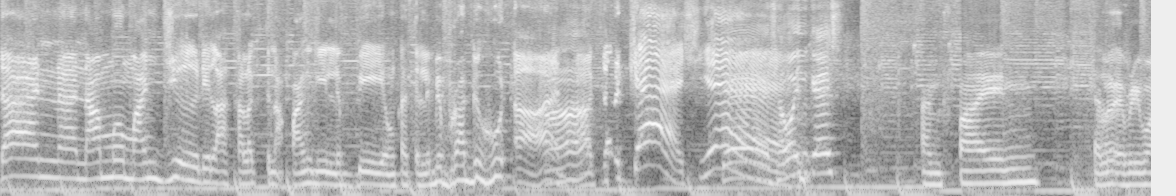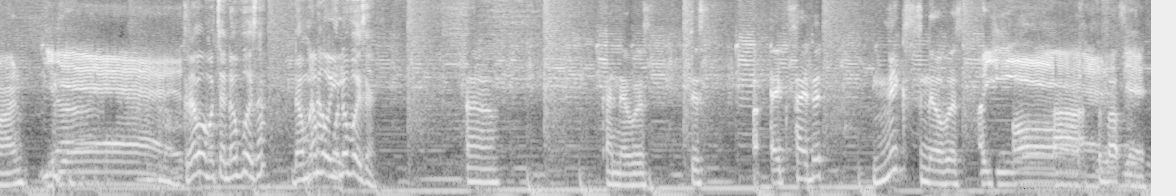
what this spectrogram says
dan uh, nama manja dia lah kalau kita nak panggil lebih orang kata lebih brotherhood ah kan. Ah. Uh, kita ada Cash. Yeah. Cash, how are you Cash? I'm fine. Hello everyone. Yes. Kenapa macam nervous ah? Dah menang pun nervous eh? Uh, kind nervous. Just uh, excited. Mixed nervous. Oh, yes. Ah, sebab yes.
